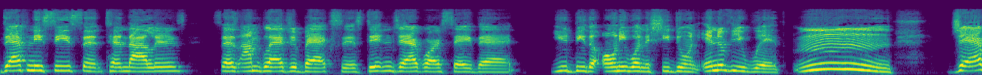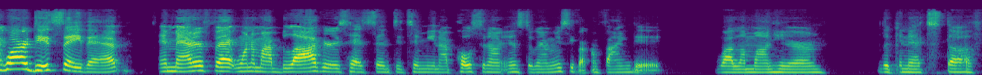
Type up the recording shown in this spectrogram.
Daphne C sent ten dollars. Says, "I'm glad you're back, sis. Didn't Jaguar say that you'd be the only one that she'd do an interview with?" Mmm. Jaguar did say that. And matter of fact, one of my bloggers had sent it to me, and I posted on Instagram. Let me see if I can find it while I'm on here looking at stuff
